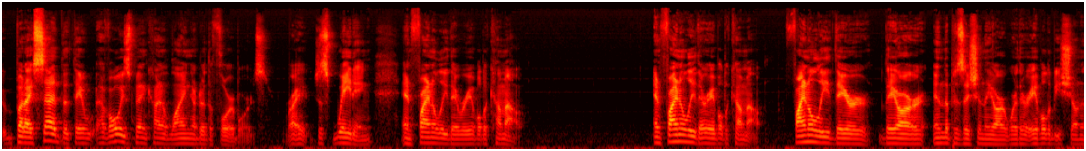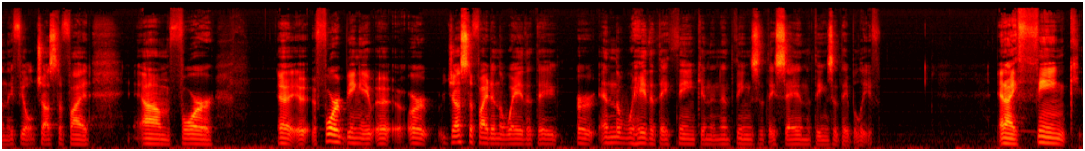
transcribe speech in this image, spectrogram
but I said that they have always been kind of lying under the floorboards, right? Just waiting, and finally they were able to come out. And finally they're able to come out. Finally they're they are in the position they are where they're able to be shown and they feel justified um, for uh, for being uh, or justified in the way that they or in the way that they think and in the things that they say and the things that they believe. And I think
